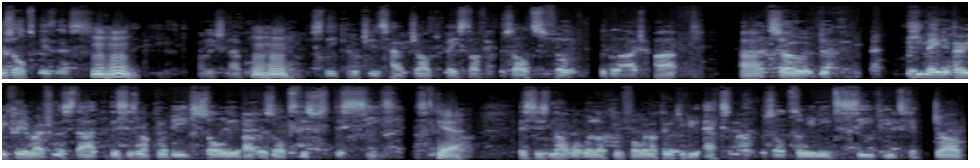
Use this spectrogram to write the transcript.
results business, Mhm. even at the college level. Mhm. Obviously, coaches have jobs based off of results for, for the large part. Uh, so he made it very clear right from the start that this is not going to be solely about results this this season. This is Yeah. not, this is not what we're looking for. We're not going to give you X amount of results that we need to see for you to get the job.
